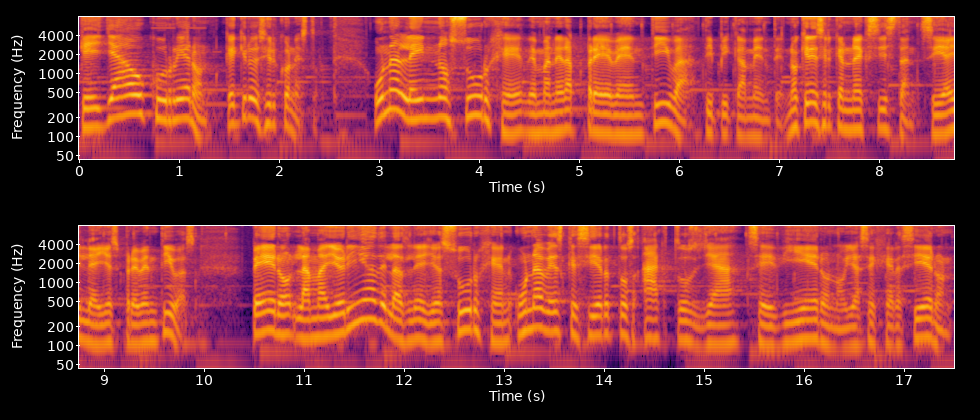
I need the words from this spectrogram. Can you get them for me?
que ya ocurrieron. ¿Qué quiero decir con esto? Una ley no surge de manera preventiva, típicamente. No quiere decir que no existan, sí hay leyes preventivas. Pero la mayoría de las leyes surgen una vez que ciertos actos ya se dieron o ya se ejercieron.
